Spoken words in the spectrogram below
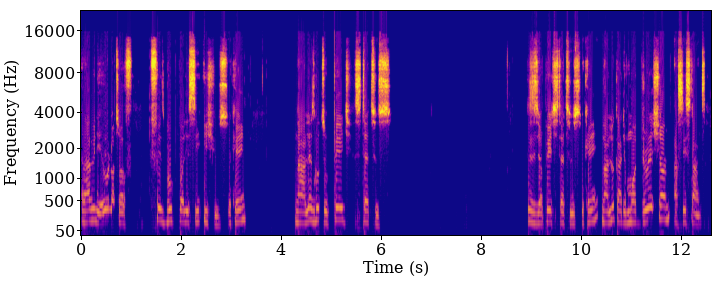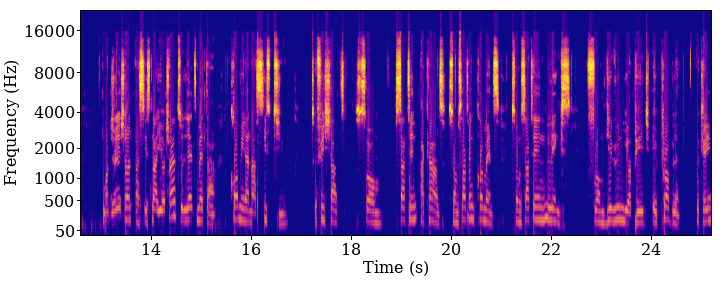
and having a whole lot of Facebook policy issues. Okay. Now let's go to page status. This is your page status. Okay. Now look at the moderation assistant. Moderation assist. Now you're trying to let Meta come in and assist you to fish out some certain accounts, some certain comments, some certain links from giving your page a problem. Okay,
